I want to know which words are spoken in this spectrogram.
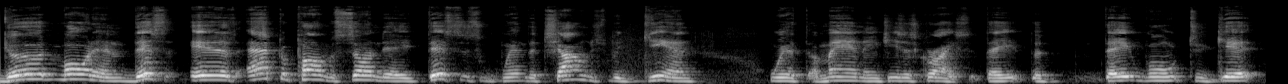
Good morning. This is after Palm Sunday. This is when the challenge began with a man named Jesus Christ. They the they want to get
